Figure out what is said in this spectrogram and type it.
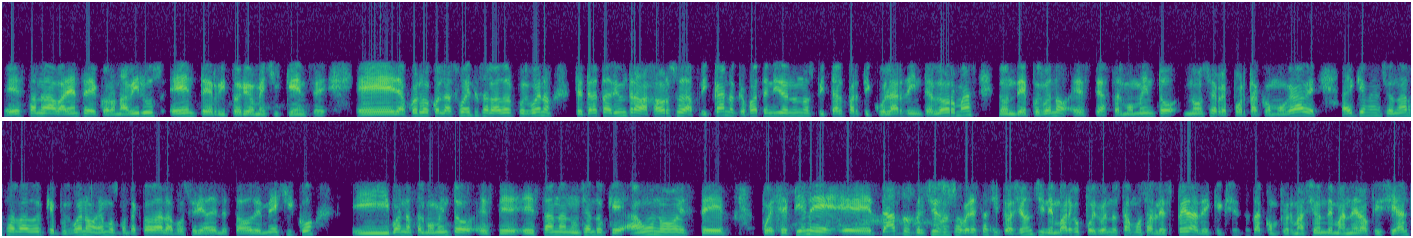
esta nueva variante de coronavirus en territorio mexiquense. Eh, de acuerdo con las fuentes, Salvador, pues bueno, se trata de un trabajador sudafricano que fue atendido en un hospital particular de Interlormas, donde, pues bueno, este, hasta el momento no se reporta como grave. Hay que mencionar, Salvador, que pues bueno, hemos contactado a la vocería del Estado de México y bueno, hasta el momento este están anunciando que aún no este pues se tiene eh, datos precisos sobre esta situación, sin embargo, pues bueno, estamos a la espera de que exista esta confirmación de manera oficial,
